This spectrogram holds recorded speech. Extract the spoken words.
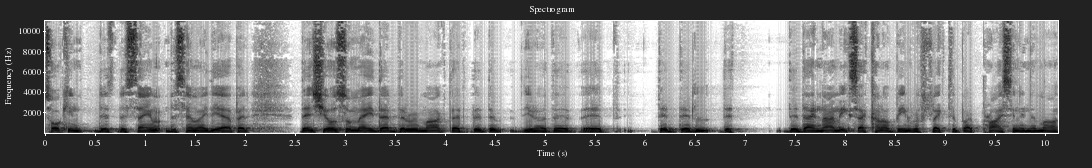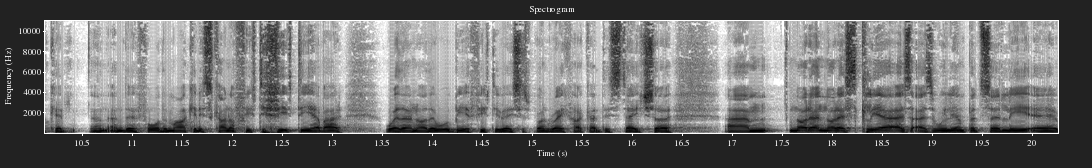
talking the, the, same the same idea, but then she also made that the remark that the, the you know the the the, the, the dynamics are kind of being reflected by pricing in the market. And, and, therefore the market is kind of 50-50 about whether or not there will be a 50 basis point rate hike at this stage. So, um, not, not as clear as, as William, but certainly uh,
